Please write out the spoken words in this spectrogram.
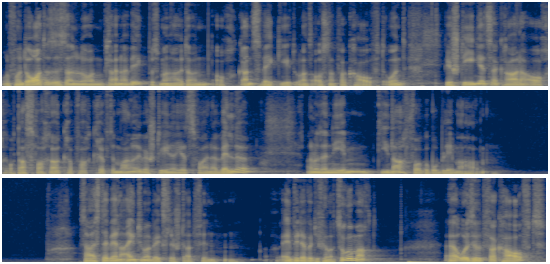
Und von dort ist es dann nur noch ein kleiner Weg, bis man halt dann auch ganz weggeht oder ins Ausland verkauft. Und wir stehen jetzt ja gerade auch, auch das Fach, Fachkräftemangel, wir stehen ja jetzt vor einer Welle an Unternehmen, die Nachfolgeprobleme haben. Das heißt, da werden Eigentümerwechsel stattfinden. Entweder wird die Firma zugemacht äh, oder sie wird verkauft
